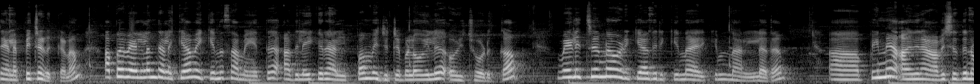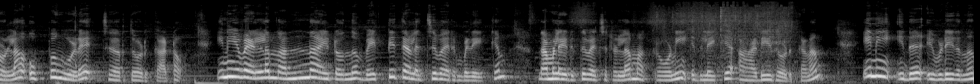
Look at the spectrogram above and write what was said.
തിളപ്പിച്ചെടുക്കണം. അപ്പോൾ വെള്ളം തിളയ്ക്കാൻ വെക്കുന്ന സമയത്ത് അതിലേക്കൊരു അല്പം വെജിറ്റബിൾ ഓയിൽ ഒഴിച്ചു കൊടുക്കാം വെളിച്ചെണ്ണ ഒഴിക്കാതിരിക്കുന്നതായിരിക്കും നല്ലത്. പിന്നെ അതിനാവശ്യത്തിനുള്ള ഉപ്പും കൂടെ ചേർത്ത് കൊടുക്കുക കേട്ടോ. ഇനി ഈ വെള്ളം നന്നായിട്ടൊന്ന് വെട്ടി തിളച്ച് വരുമ്പോഴേക്കും നമ്മൾ എടുത്തു വെച്ചിട്ടുള്ള മക്രോണി ഇതിലേക്ക് ആഡ് ചെയ്ത് കൊടുക്കണം. ഇനി ഇത് ഇവിടെ ഇരുന്ന്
